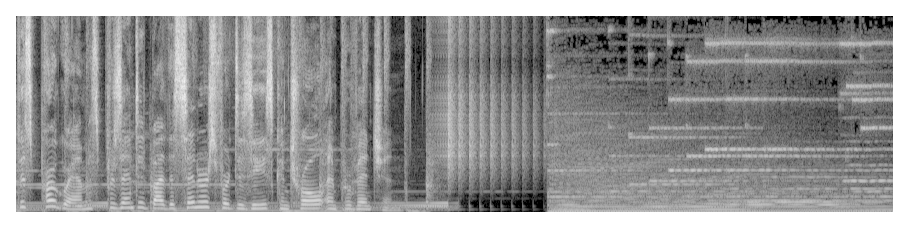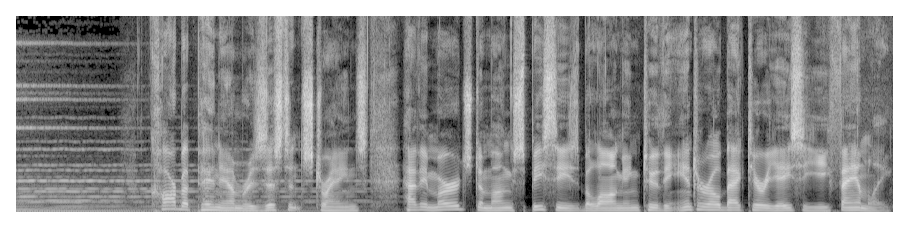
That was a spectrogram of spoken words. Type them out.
This program is presented by the Centers for Disease Control and Prevention. Carbapenem resistant strains have emerged among species belonging to the Enterobacteriaceae family.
